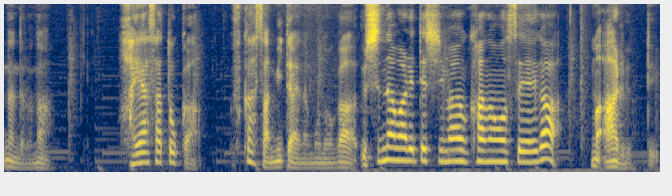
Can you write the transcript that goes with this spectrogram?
なんだろうな速さとか深さみたいなものが失われてしまう可能性が、まあ、あるっていう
